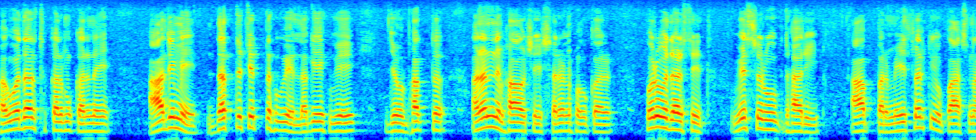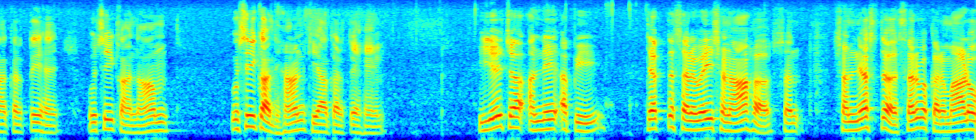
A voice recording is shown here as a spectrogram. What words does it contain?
भगवदर्थ कर्म करने आदि में दत्तचित्त हुए लगे हुए जो भक्त अनन्य भाव से शरण होकर पूर्वदर्शित विश्वरूपधारी आप परमेश्वर की उपासना करते हैं उसी का नाम, उसी का ध्यान किया करते हैं। ये च अन्य अपि त्यक्त सर्वैषणा संन्यस्त सर्वकर्माणो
